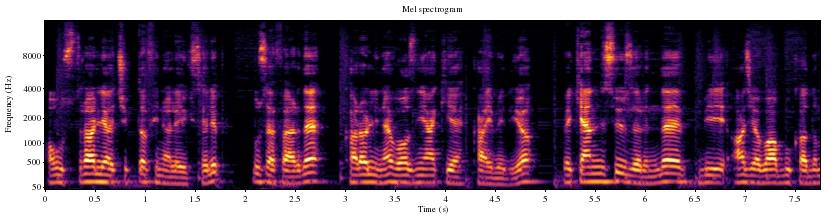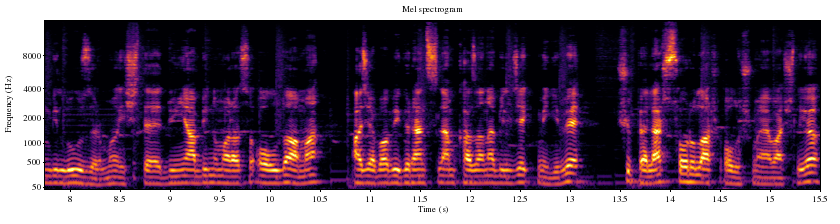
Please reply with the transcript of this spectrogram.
Avustralya açıkta finale yükselip bu sefer de Caroline Wozniacki'ye kaybediyor. Ve kendisi üzerinde bir acaba bu kadın bir loser mı? İşte dünya bir numarası oldu ama acaba bir Grand Slam kazanabilecek mi gibi şüpheler, sorular oluşmaya başlıyor.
